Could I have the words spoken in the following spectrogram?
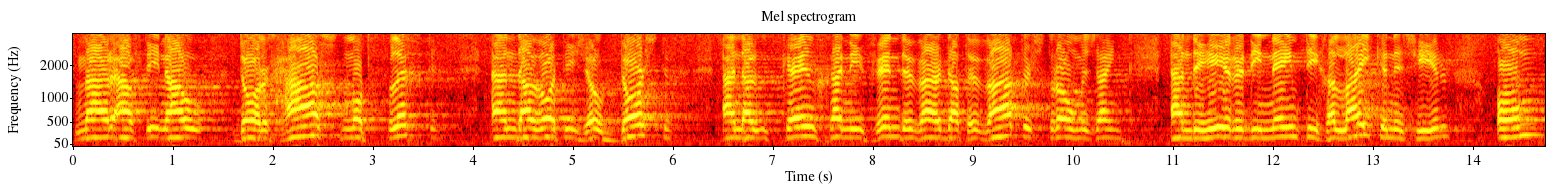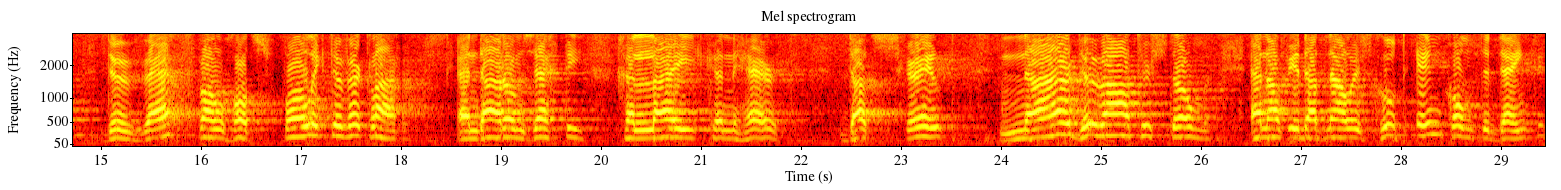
Maar als hij nou door haast moet vluchten. En dan wordt hij zo dorstig. En dan kan je niet vinden waar dat de waterstromen zijn. En de Heere die neemt die gelijkenis hier om de weg van Gods volk te verklaren. En daarom zegt hij gelijk een hert dat schreeuwt naar de waterstromen. En als je dat nou eens goed inkomt te denken,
